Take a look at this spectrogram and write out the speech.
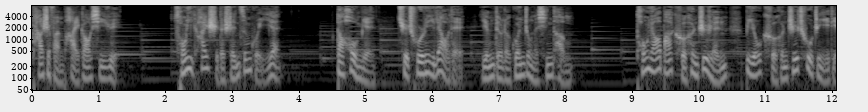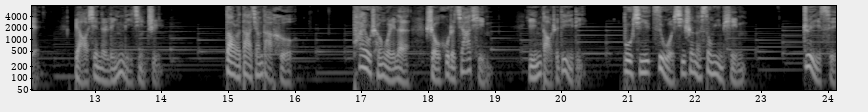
她是反派高希月。从一开始的神憎鬼厌，到后面却出人意料的赢得了观众的心疼。童谣把可恨之人必有可恨之处这一点，表现得淋漓尽致。到了大江大河，他又成为了守护着家庭、引导着弟弟、不惜自我牺牲的宋运平。这一次，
